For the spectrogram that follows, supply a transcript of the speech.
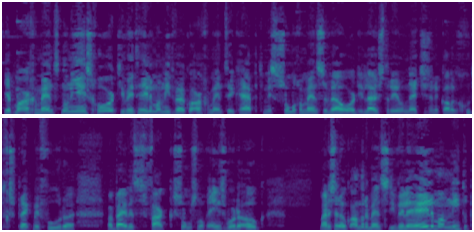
Je hebt mijn argument nog niet eens gehoord. Je weet helemaal niet welke argumenten ik heb. Tenminste, sommige mensen wel hoor. Die luisteren heel netjes en dan kan ik een goed gesprek mee voeren. Waarbij we het vaak soms nog eens worden ook. Maar er zijn ook andere mensen die willen helemaal niet op,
